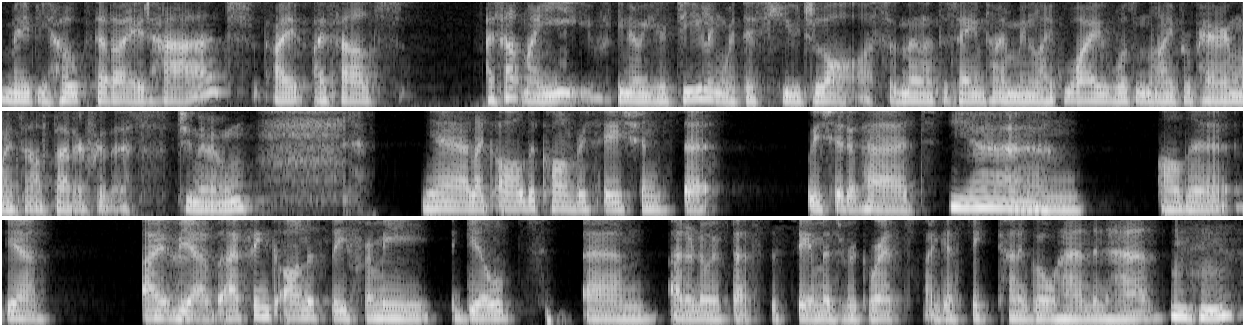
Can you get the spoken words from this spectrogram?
maybe hope that I had had. I, I felt I felt naive you know you're dealing with this huge loss and then at the same time being like why wasn't I preparing myself better for this do you know yeah like all the conversations that we should have had. Yeah. Um, all the yeah. I yeah. yeah, I think honestly for me, guilt, um, I don't know if that's the same as regret. I guess they kind of go hand in hand. Mm-hmm.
